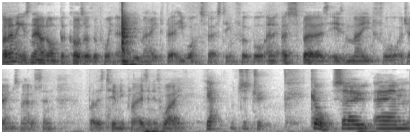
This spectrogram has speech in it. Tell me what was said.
I don't think it's nailed on because of the point that Andy made that he wants first team football, and a Spurs is made for a James Maddison, but there's too many players in his way. Yeah, which is true. Cool. So um,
